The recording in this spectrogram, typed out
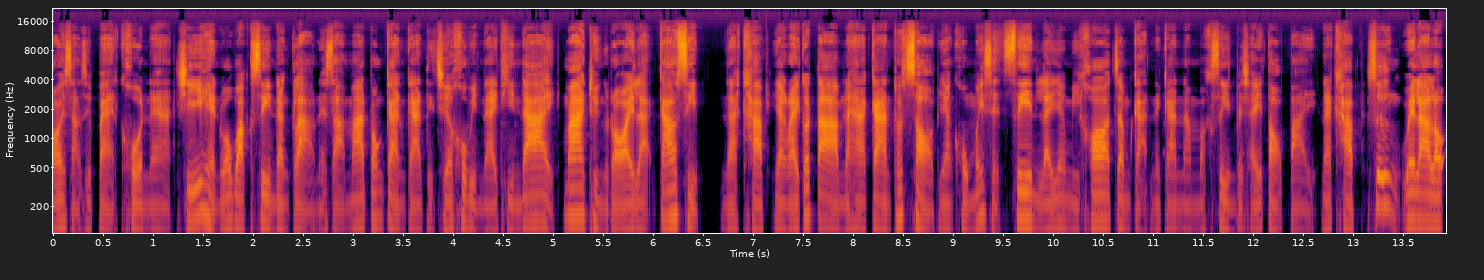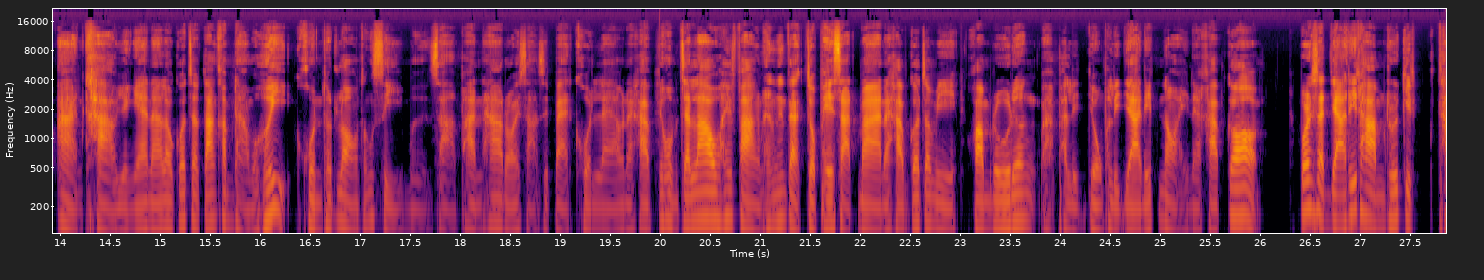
43,538 คนนะฮะชี้เห็นว่าวัคซีนดังกล่าวเนี่ยสามารถป้องกันการติดเชื้อโควิด -19 ได้มากถึงร้อยละ 90 นะครับอย่างไรก็ตามนะฮะการทดสอบยังคงไม่เสร็จสิ้น และยังมีข้อจำกัดในการนำวัคซีนไปใช้ต่อไปนะครับซึ่งเวลาเราอ่านข่าวอย่างเงี้ยนะเราก็จะตั้งคำถามว่าเฮ้ยคนทดลองต้อง 43,538 คนแล้วนะครับเดี๋ยวผมจะเล่าให้ฟังทั้งจากจบเภสัชมานะครับก็จะมีความรู้เรื่องผลิตยงผลิตยานิดหน่อยนะครับก็บริษัทยาที่ทำธุรกิจ ท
